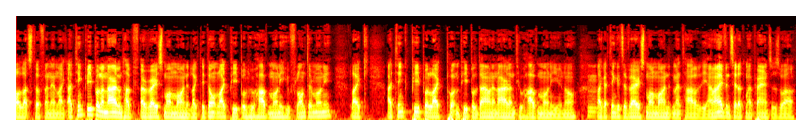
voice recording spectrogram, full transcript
all that stuff. And then like I think people in Ireland have are very small minded. Like they don't like people who have money who flaunt their money. Like I think people like putting people down in Ireland who have money. You know, Mm. like I think it's a very small minded mentality. And I even say that to my parents as well.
